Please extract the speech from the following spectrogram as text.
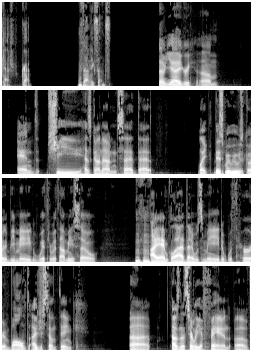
cash grab. If that makes sense. No, yeah, I agree. Um, and she has gone out and said that, like, this movie was going to be made with or without me, so Mm-hmm. I am glad that it was made with her involved. I just don't think, uh, I was necessarily a fan of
